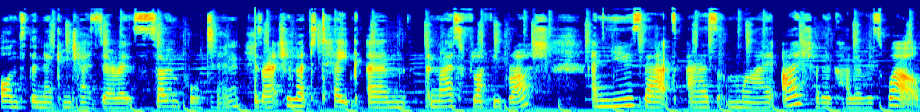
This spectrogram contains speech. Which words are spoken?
onto the neck and chest area. It's so important. Is I actually like to take um, a nice fluffy brush and use that as my eyeshadow color as well.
